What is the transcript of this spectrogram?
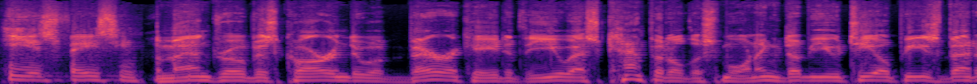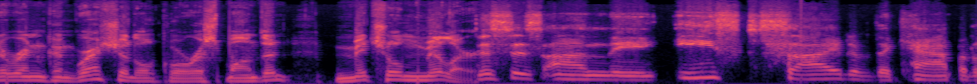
he is facing. The man drove his car into a barricade at the U.S. Capitol this morning. WTOP's veteran congressional correspondent Mitchell Miller. This is on the east side of the Capitol,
